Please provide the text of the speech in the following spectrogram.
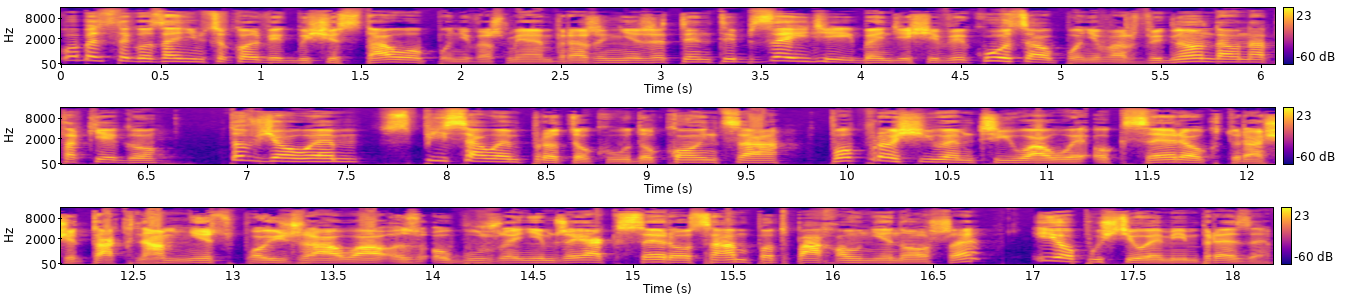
Wobec tego zanim cokolwiek by się stało, ponieważ miałem wrażenie, że ten typ zejdzie i będzie się wykłócał, ponieważ wyglądał na takiego, to wziąłem, spisałem protokół do końca, Poprosiłem Chihuahuę o ksero, która się tak na mnie spojrzała z oburzeniem, że jak ksero sam pod pachą nie noszę i opuściłem imprezę.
